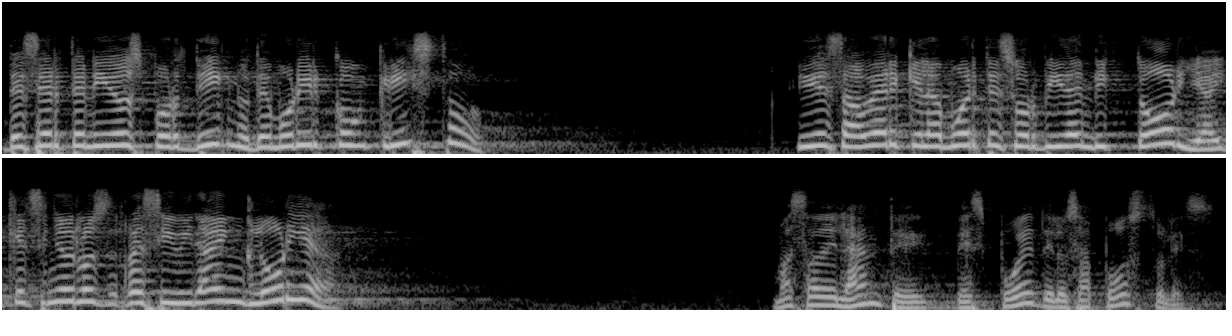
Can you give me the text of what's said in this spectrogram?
de ser tenidos por dignos, de morir con Cristo. Y de saber que la muerte es sorbida en victoria y que el Señor los recibirá en gloria. Más adelante, después de los apóstoles,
